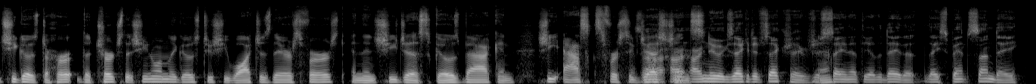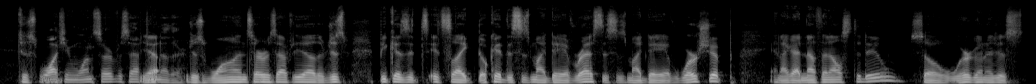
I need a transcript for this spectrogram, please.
She goes to her the church that she normally goes to. She watches theirs first, and then she just goes back and she asks for suggestions. our, our new executive secretary was just saying that the other day that they spent Sunday Just watching one service after Yeah, another. Just one service after the other. Just because it's it's like, okay, this is my day of rest, this is my day of worship, and I got nothing else to do. So we're gonna just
